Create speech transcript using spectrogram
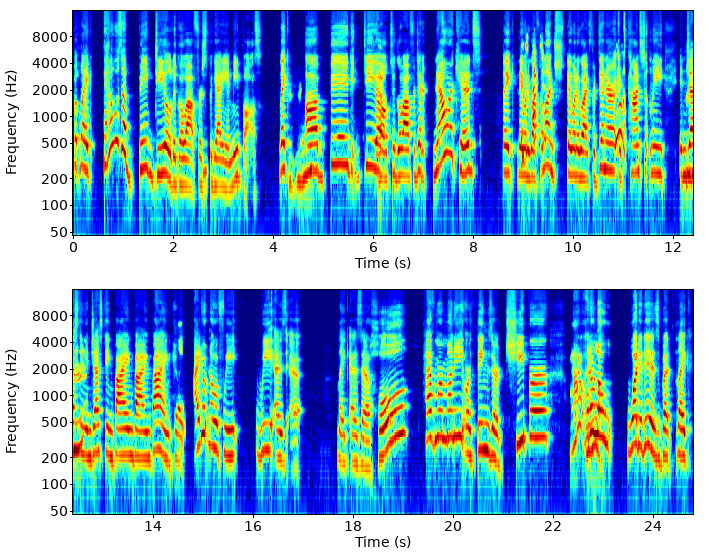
But like that was a big deal to go out for spaghetti and meatballs. Like Mhm. a big deal Yeah. to go out for dinner. Now our kids like they want to go out for lunch, they want to go out for dinner. Yeah. Mm-hmm. It's constantly ingesting, ingesting, buying, buying, buying. Right. I don't know if we we as a like as a whole have more money or things are cheaper. I don't, I don't know what it is, but like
